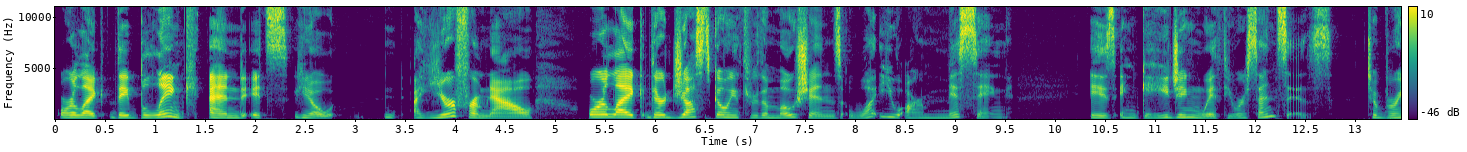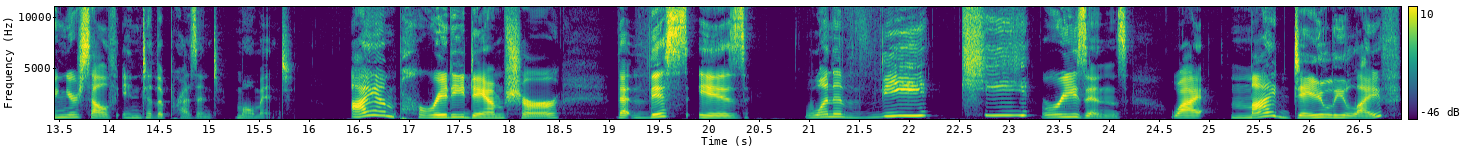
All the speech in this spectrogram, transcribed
or like they blink and it's, you know, a year from now, or like they're just going through the motions, what you are missing is engaging with your senses to bring yourself into the present moment. I am pretty damn sure that this is one of the key reasons why my daily life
